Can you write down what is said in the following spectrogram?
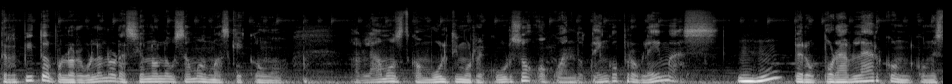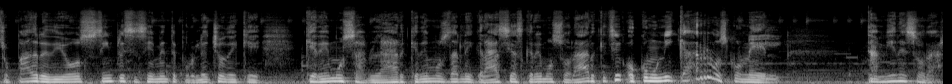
te repito, por lo regular la oración no la usamos más que como hablamos como último recurso o cuando tengo problemas. Pero por hablar con, con nuestro Padre Dios, simple y sencillamente por el hecho de que queremos hablar, queremos darle gracias, queremos orar, o comunicarnos con Él, también es orar.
